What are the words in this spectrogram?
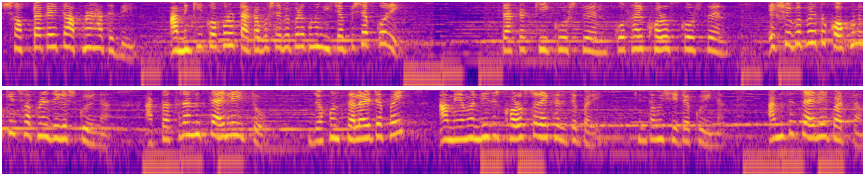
সব টাকাই তো আপনার হাতে দিই। আমি কি কখনো টাকা পয়সার ব্যাপারে কোনো হিসাব টিসাব করি? টাকা কি করছেন, কোথায় খরচ করছেন, এসব ব্যাপারে তো কখনো কিছু আপনার জিজ্ঞেস করি না। আর তাছাড়া আমি চাইলেই তো, যখন স্যালারিটা পাই, আমি আমার নিজের খরচটা রেখে দিতে পারি, কিন্তু আমি সেটা করি না। আমি তো চাইলেই পারতাম,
